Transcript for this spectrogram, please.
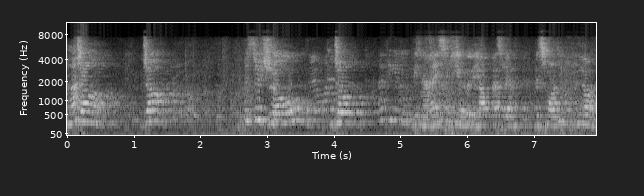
Huh? Joe. Joe. Mr. Joe? Joe. Think it would be nice if you could help us with this one. No,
